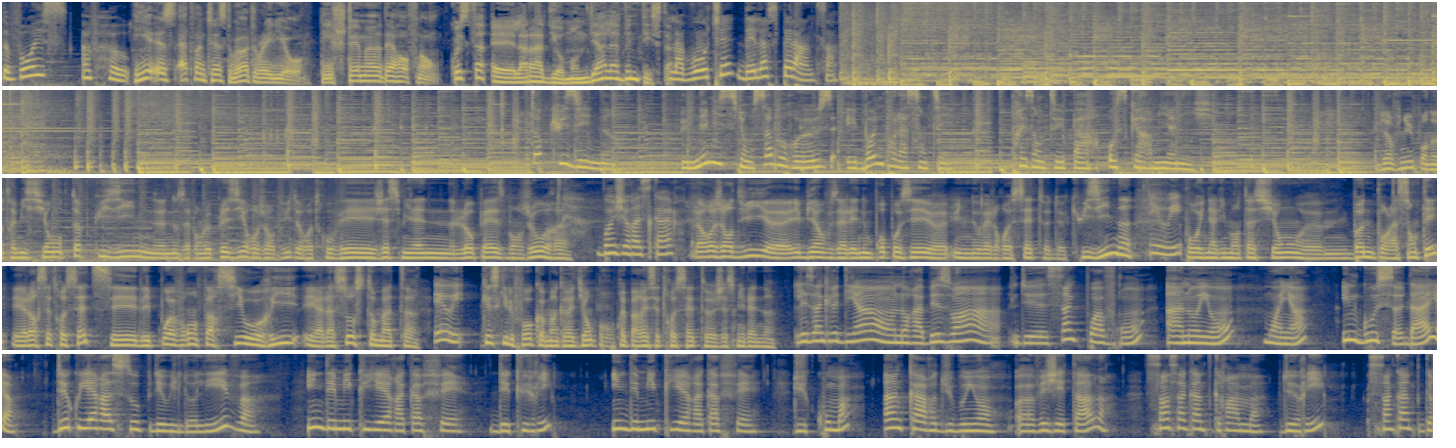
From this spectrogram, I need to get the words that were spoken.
The Voice of Hope. Hier ist Adventist World Radio, die Stimme der Hoffnung. Questa è la radio mondiale avventista. La voce della speranza. Top Cuisine, une émission savoureuse et bonne pour la santé. Présentée par Oscar Miani. Bienvenue pour notre émission Top Cuisine. Nous avons le plaisir aujourd'hui de retrouver Jesmylène Lopez. Bonjour. Bonjour Oscar. Alors aujourd'hui, euh, eh bien, vous allez nous proposer euh, une nouvelle recette de cuisine Eh oui, pour une alimentation euh, bonne pour la santé. Et alors cette recette, c'est les poivrons farcis au riz et à la sauce tomate. eh oui. Qu'est-ce qu'il faut comme ingrédient pour préparer cette recette, Jesmylène Les ingrédients, on aura besoin de 5 poivrons, un oignon moyen, une gousse d'ail, 2 cuillères à soupe d'huile d'olive, une demi-cuillère à café de curry, une demi-cuillère à café du cumin, un quart du bouillon euh, végétal, 150 g de riz, 50 g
